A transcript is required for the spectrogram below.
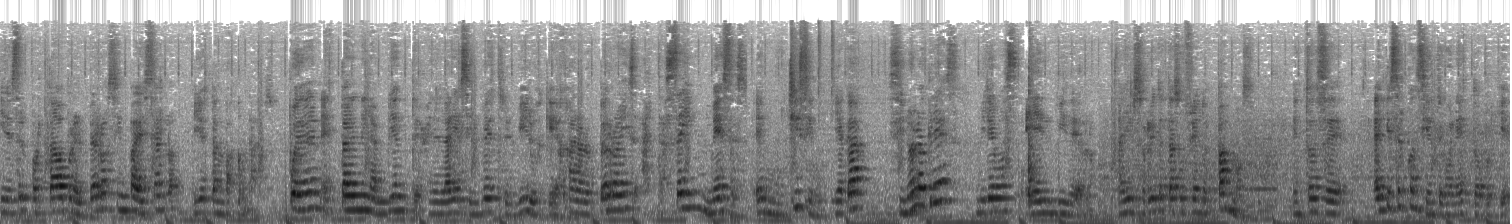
y de ser portado por el perro sin padecerlo, ellos están vacunados pueden estar en el ambiente, en el área silvestre, el virus que dejaron a los perros ahí hasta 6 meses. Es muchísimo. Y acá si no lo crees, miremos el video. Ahí el zorrito está sufriendo espasmos. Entonces, hay que ser consciente con esto, porque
